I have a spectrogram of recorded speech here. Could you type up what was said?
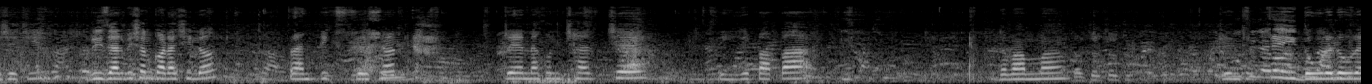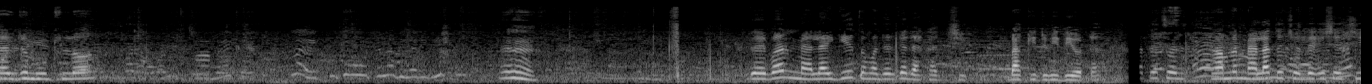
এসেছি। রিজার্ভেশন করা ছিল। প্রান্তিক স্টেশন। ট্রেন এখন ছাড়ছে। এই যে পাপা মাম্মা। ট্রেন ছাড়ছে। এই দৌড়ে দৌড়ে একজন উঠল। তো এবার মেলায় গিয়ে তোমাদেরকে দেখাচ্ছি বাকি ভিডিওটা। আমরা মেলাতে চলে এসেছি।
